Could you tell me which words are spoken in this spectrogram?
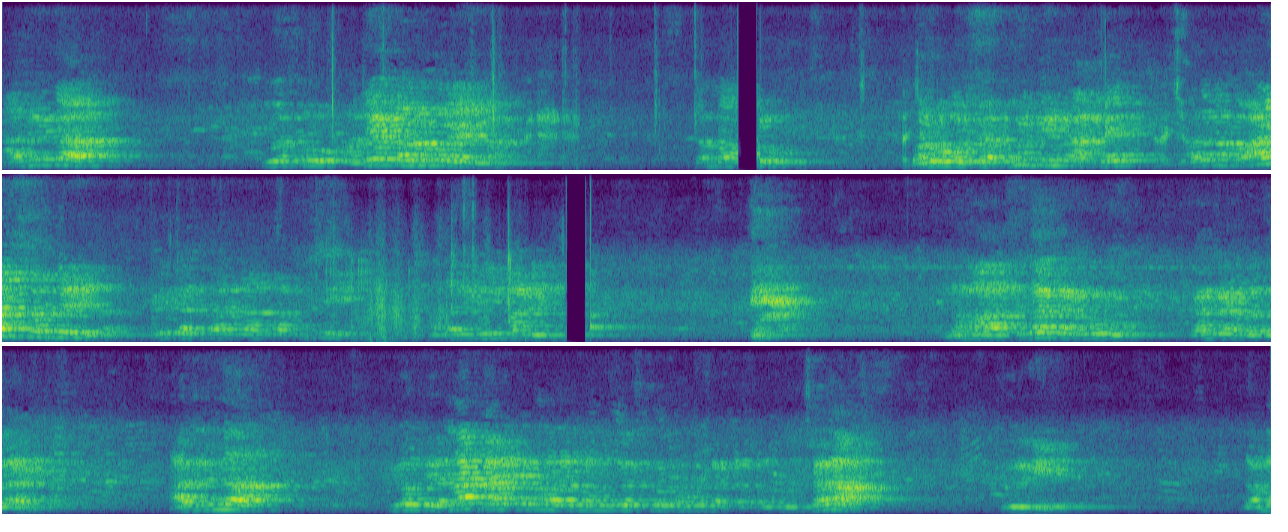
ಆದ್ರಿಂದ ಇವತ್ತು ಅದೇ ಪರಂಪರೆಯಲ್ಲ ನಮ್ಮ ಬರುವ ವರ್ಷ ಪೂರ್ತಿ ಆದ್ರೆ ಅದನ್ನ ಬಹಳ ಶ್ರದ್ಧೆಯಿಂದ ಇಲ್ಲ. ತಪ್ಪಿಸಿ ಅದನ್ನು ಇಲ್ಲಿ ಮಾಡಿದ್ರು ನಮ್ಮ ಸುಧಾಕರ್ ಅವರು ಕನ್ನಡ ಬದಲಾಗಿದೆ ಆದ್ರಿಂದ ಇವತ್ತು ಎಲ್ಲಾ ಕಾರ್ಯಕ್ರಮಗಳನ್ನು ಮುಂದುವರಿಸಿಕೊಂಡು ಹೋಗತಕ್ಕಂಥ ಒಂದು ಛಲ ಇವರಿಗೆ ನಮ್ಮ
